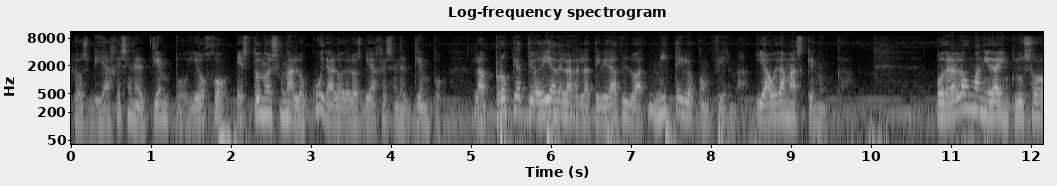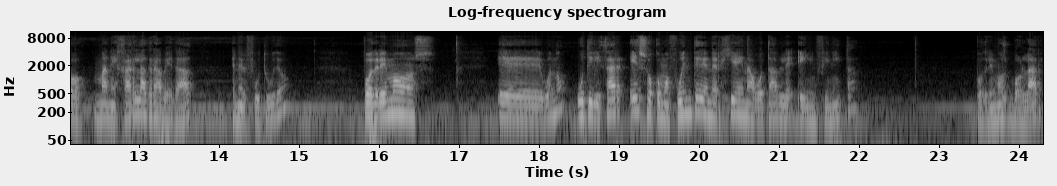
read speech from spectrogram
los viajes en el tiempo. Y ojo, esto no es una locura lo de los viajes en el tiempo. La propia teoría de la relatividad lo admite y lo confirma, y ahora más que nunca. ¿Podrá la humanidad incluso manejar la gravedad en el futuro? ¿Podremos, eh, bueno, utilizar eso como fuente de energía inagotable e infinita? ¿Podremos volar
